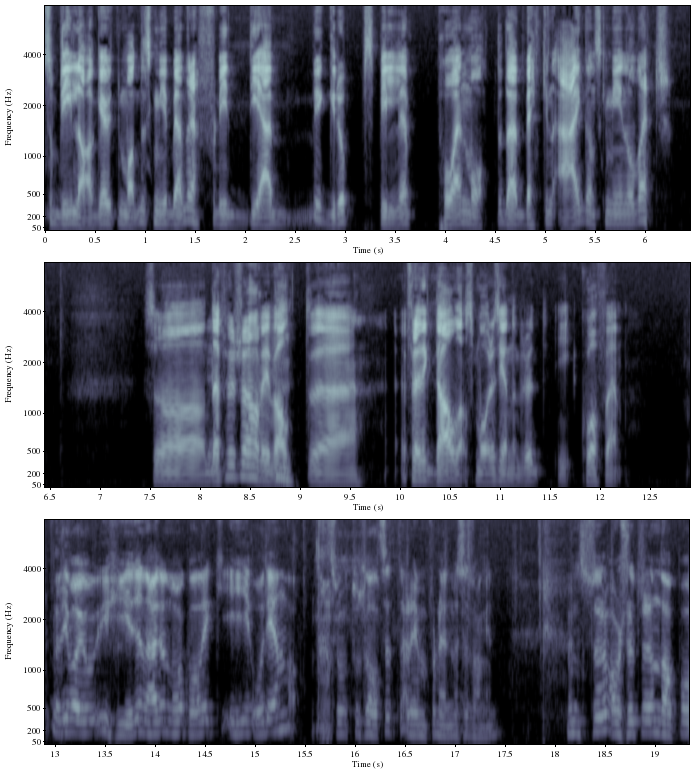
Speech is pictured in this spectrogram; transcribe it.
så blir laget automatisk mye bedre. Fordi de er, bygger opp spillet på en måte der bekken er ganske mye involvert. Så derfor så har vi valgt uh, Fredrik Dahl da, som årets gjennombrudd i KFM. Men de var jo uhyre nær å nå kvalik i år igjen, da. Så totalt sett er de fornøyd med sesongen. Men så avslutter de da på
